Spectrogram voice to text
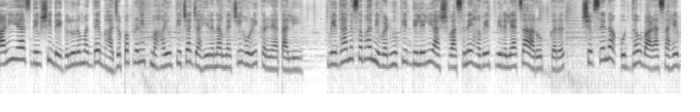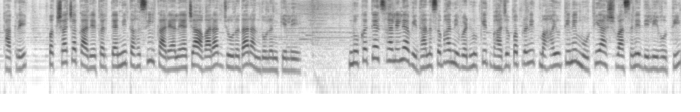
आणि याच दिवशी देगलूरमध्ये भाजपप्रणित महायुतीच्या जाहीरनाम्याची होळी करण्यात आली. विधानसभा निवडणुकीत दिलेली आश्वासने हवेत विरल्याचा आरोप करत शिवसेना उद्धव बाळासाहेब ठाकरे पक्षाच्या कार्यकर्त्यांनी तहसील कार्यालयाच्या आवारात जोरदार आंदोलन केले. नुकत्याच झालेल्या विधानसभा निवडणुकीत भाजपप्रणित महायुतीने मोठी आश्वासने दिली होती.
